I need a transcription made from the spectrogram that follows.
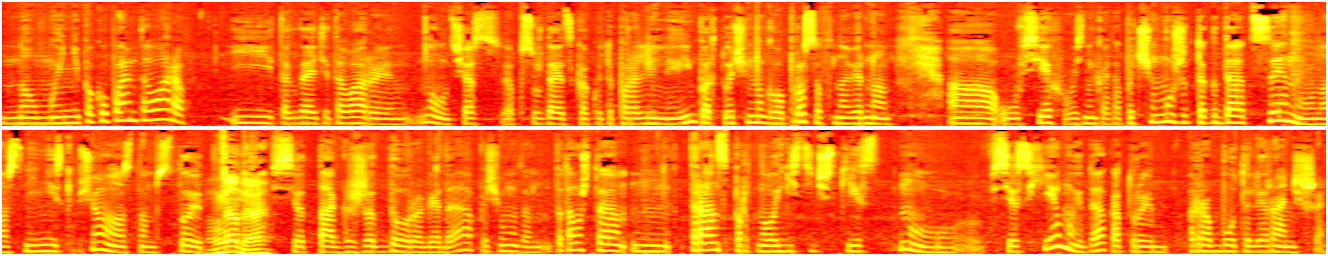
но мы не покупаем товаров. И тогда эти товары, ну, сейчас обсуждается какой-то параллельный импорт. Очень много вопросов, наверное, а, у всех возникает. А почему же тогда цены у нас не низкие? Почему у нас там стоит ну, да. все так же дорого, да? Почему там? Потому что транспортно-логистические, ну, все схемы, да, которые работали раньше,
